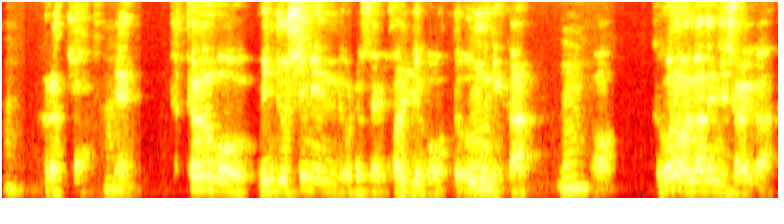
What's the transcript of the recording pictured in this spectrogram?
아, 그렇죠. 아. 예. 투표는 뭐 민주 시민으로서의 권리고 또 음. 의무니까 네. 어, 그거는 얼마든지 저희가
